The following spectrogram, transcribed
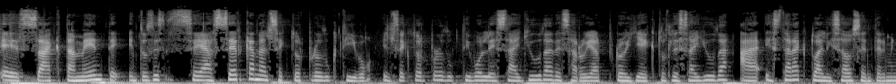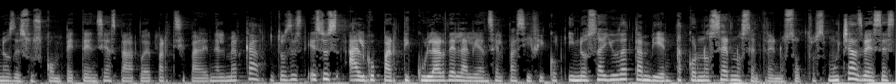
exactamente. Entonces se acercan al sector productivo. El sector productivo les ayuda a desarrollar proyectos, les ayuda a estar actualizados en términos de sus competencias para poder participar en el mercado. Entonces, eso es algo particular de la Alianza del Pacífico y nos ayuda también a conocernos entre nosotros. Muchas veces,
